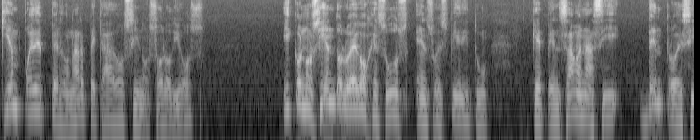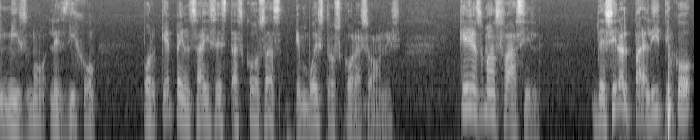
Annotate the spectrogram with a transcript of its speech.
¿quién puede perdonar pecados sino solo Dios? Y conociendo luego Jesús en su espíritu, que pensaban así dentro de sí mismo, les dijo, ¿por qué pensáis estas cosas en vuestros corazones? ¿Qué es más fácil? ¿Decir al paralítico,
